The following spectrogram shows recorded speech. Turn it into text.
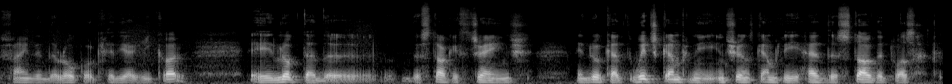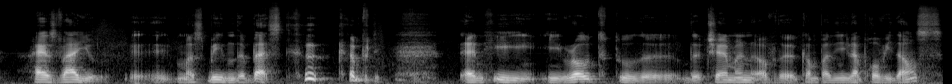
find in the local Crédit Agricole. He looked at the, the stock exchange and looked at which company, insurance company, had the stock that was highest value. It must be in the best company. And he, he wrote to the, the chairman of the company La Providence,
